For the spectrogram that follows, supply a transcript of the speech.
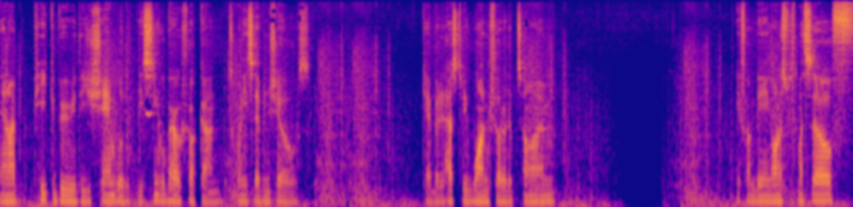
And I peekaboo the shambler with the single barrel shotgun? 27 shells. Okay, but it has to be one shot at a time. If I'm being honest with myself.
